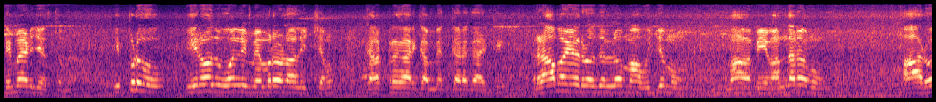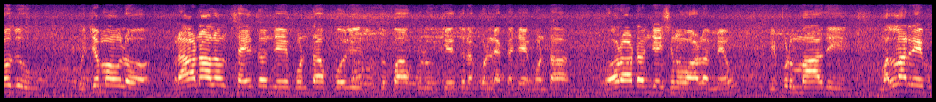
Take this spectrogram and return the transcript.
డిమాండ్ చేస్తున్నాం. ఇప్పుడు ఈరోజు ఓన్లీ మెమరోడాలు ఇచ్చాము కలెక్టర్ గారికి అంబేద్కర్ గారికి. రాబోయే రోజుల్లో మా ఉద్యమం మా మేమందరము ఆ రోజు ఉద్యమంలో ప్రాణాలను సైతం చేయకుండా పోలీసు తుపాకులు చేతులకు లెక్క చేయకుండా పోరాటం చేసిన వాళ్ళం మేము. ఇప్పుడు మాది మళ్ళా రేపు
